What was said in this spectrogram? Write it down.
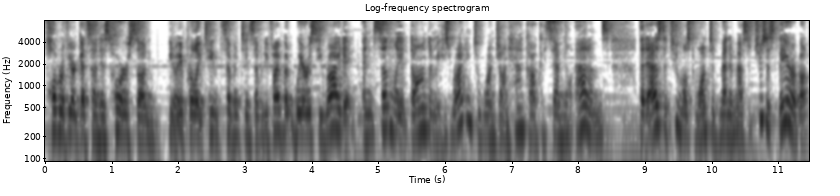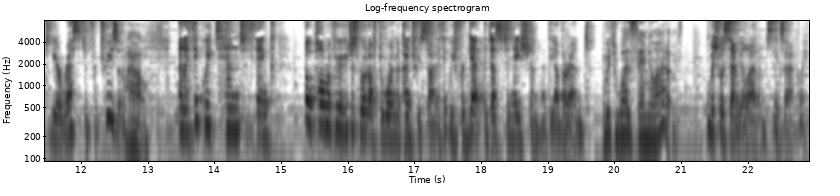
Paul Revere gets on his horse on, you know, April 18th, 1775, but where is he riding? And suddenly it dawned on me, he's riding to warn John Hancock and Samuel Adams that as the two most wanted men in Massachusetts, they are about to be arrested for treason. Wow. And I think we tend to think, oh, Paul Revere, he just rode off to war in the countryside. I think we forget the destination at the other end. Which was Samuel Adams. Which was Samuel Adams, exactly.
